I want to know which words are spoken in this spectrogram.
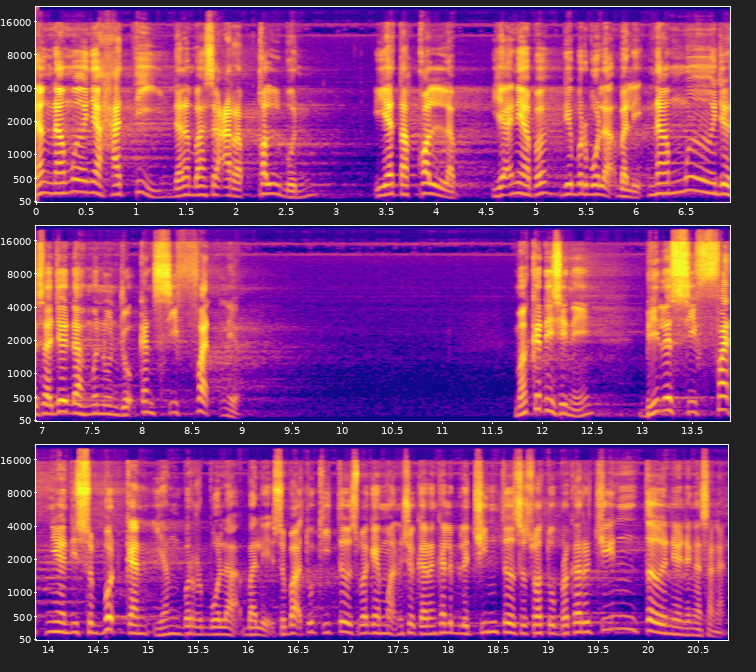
Yang namanya hati dalam bahasa Arab qalbun yataqallab. Yakni apa? Dia berbolak-balik. Nama je saja dah menunjukkan sifat dia. Maka di sini bila sifatnya disebutkan yang berbolak-balik. Sebab tu kita sebagai manusia kadang-kadang bila cinta sesuatu perkara cintanya dengan sangat.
